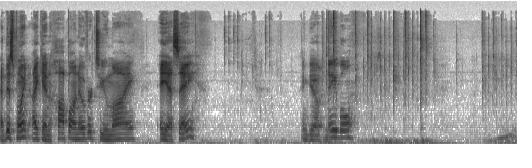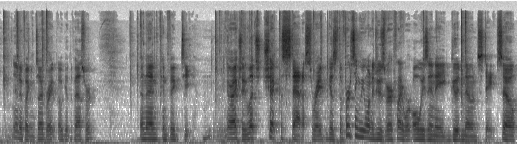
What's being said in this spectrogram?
At this point, I can hop on over to my ASA and go enable. And if I can type right, I'll get the password. And then config T. Or actually, let's check the status, right? Because the first thing we want to do is verify we're always in a good known state. So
